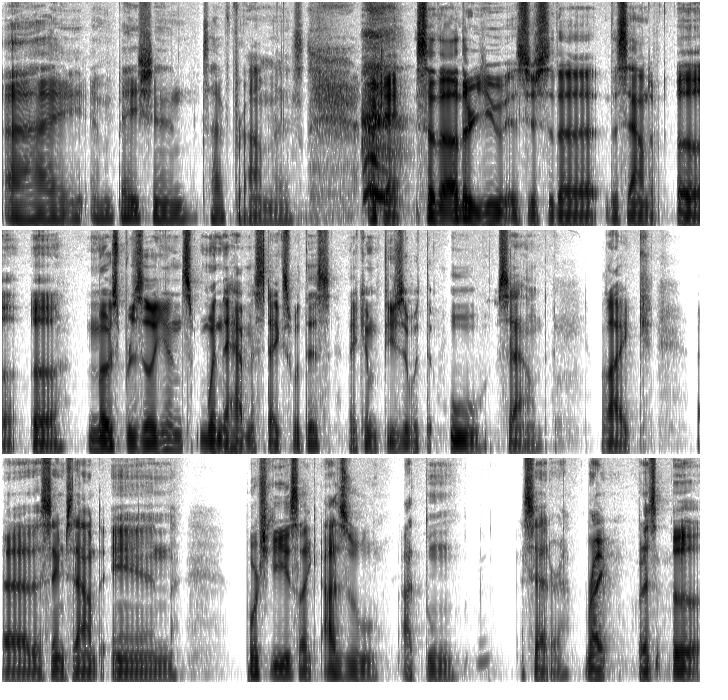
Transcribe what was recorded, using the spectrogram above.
I am patient, I promise. Okay, so the other U is just the the sound of uh uh. Most Brazilians, when they have mistakes with this, they confuse it with the oo sound, like uh, the same sound in Portuguese, like azul, atum, etc. Right? But it's uh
